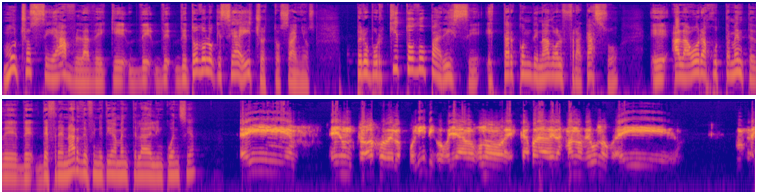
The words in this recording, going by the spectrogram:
Mucho se habla de que de, de, todo lo que se ha hecho estos años, pero ¿por qué todo parece estar condenado al fracaso eh, a la hora justamente de, de, frenar definitivamente la delincuencia? Ahí es un trabajo de los políticos, ya uno escapa de las manos de uno, ahí la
